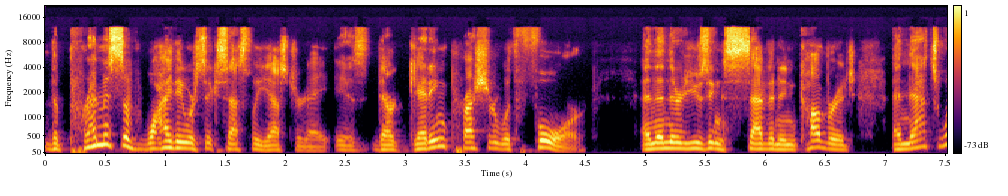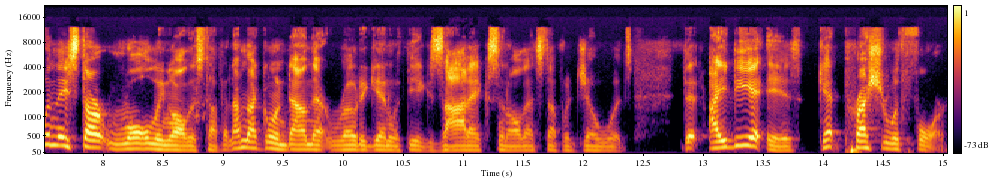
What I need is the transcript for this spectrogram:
the premise of why they were successful yesterday is they're getting pressure with four, and then they're using seven in coverage, and that's when they start rolling all this stuff. And I'm not going down that road again with the exotics and all that stuff with Joe Woods. The idea is get pressure with four.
